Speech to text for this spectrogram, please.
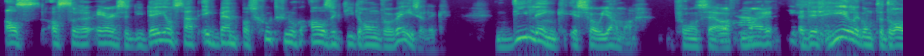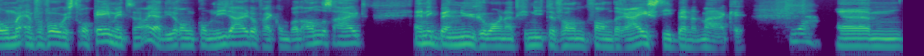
als, als er ergens het idee ontstaat, ik ben pas goed genoeg als ik die droom verwezenlijk. Die link is zo jammer voor onszelf. maar het is heerlijk om te dromen en vervolgens er oké mee te zijn. Oh ja, die droom komt niet uit of hij komt wat anders uit. En ik ben nu gewoon aan het genieten van, van de reis die ik ben aan het maken. Ja. Um,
